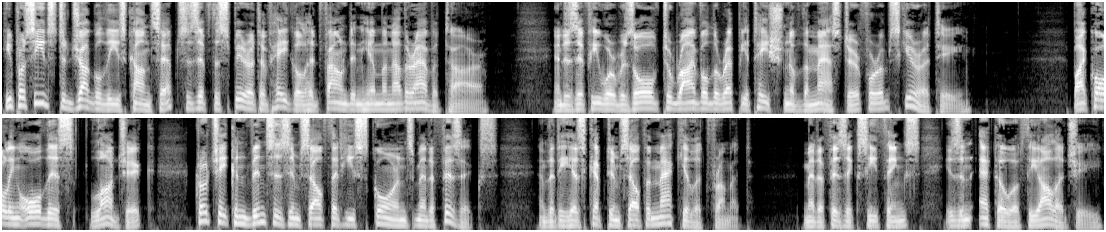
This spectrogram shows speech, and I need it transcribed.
He proceeds to juggle these concepts as if the spirit of Hegel had found in him another avatar, and as if he were resolved to rival the reputation of the master for obscurity. By calling all this logic, Croce convinces himself that he scorns metaphysics, and that he has kept himself immaculate from it. Metaphysics, he thinks, is an echo of theology,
